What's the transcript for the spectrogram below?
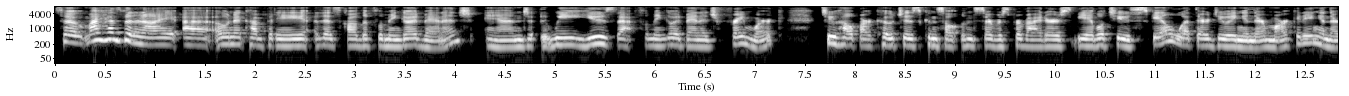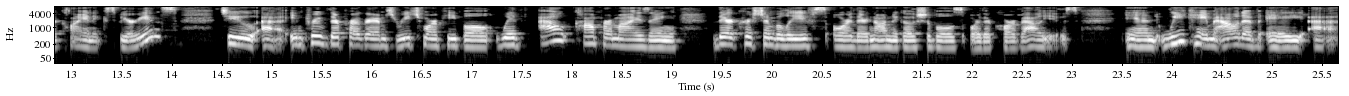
So, my husband and I uh, own a company that's called the Flamingo Advantage, and we use that Flamingo Advantage framework to help our coaches, consultants, service providers be able to scale what they're doing in their marketing and their client experience to uh, improve their programs, reach more people without compromising their Christian beliefs or their non negotiables or their core values. And we came out of a, uh,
